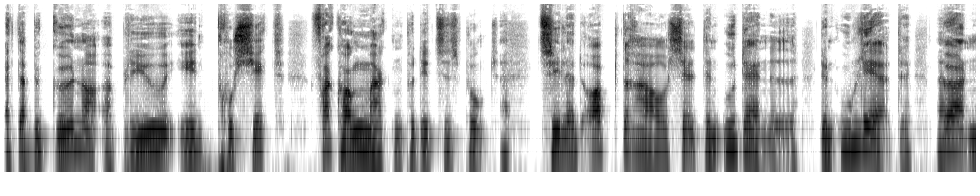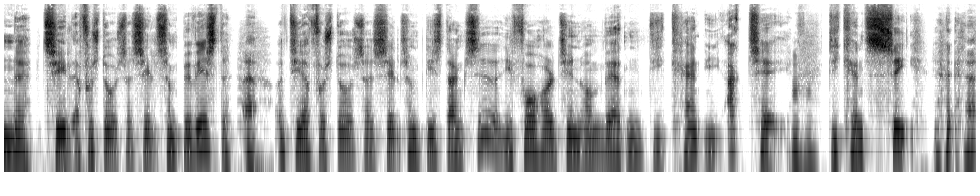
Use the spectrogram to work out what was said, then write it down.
at der begynder at blive et projekt fra kongemagten på det tidspunkt, ja til at opdrage selv den uddannede, den ulærte, ja. børnene til at forstå sig selv som bevidste, ja. og til at forstå sig selv som distanceret i forhold til en omverden, de kan iagtage, mm-hmm. de kan se. Ja.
